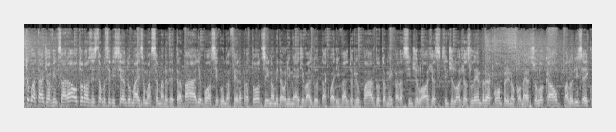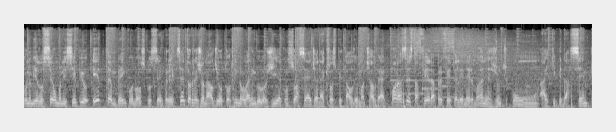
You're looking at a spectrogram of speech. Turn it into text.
Muito boa tarde, ouvintes Arauto. Nós estamos iniciando mais uma semana de trabalho. Boa segunda-feira para todos. Em nome da Unimed, Vale do Taquari, Vale do Rio Pardo, também para Cindy Lojas. Cindy Lojas lembra, compre no comércio local, valorize a economia do seu município e também conosco sempre Centro Regional de Otorrinolaringologia com sua sede anexo ao Hospital de Monte Alverne. Bom, na sexta-feira, a prefeita Helena Hermânia, junto com a equipe da SEMP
